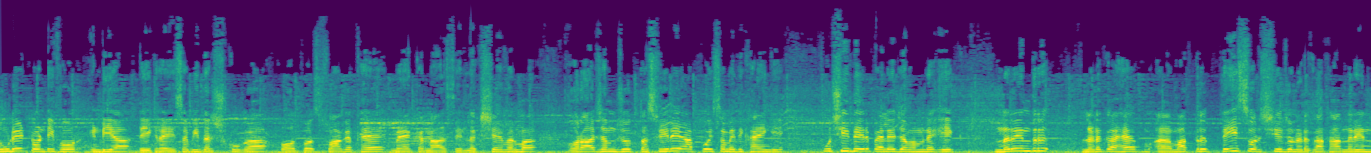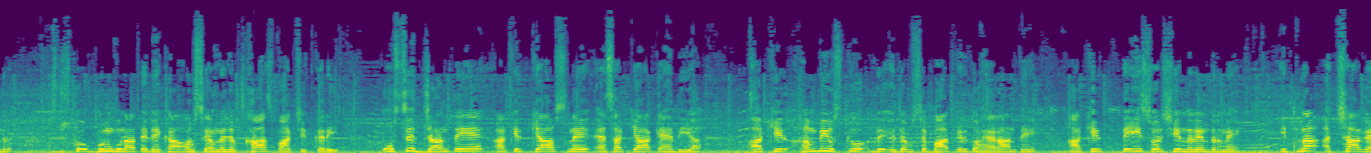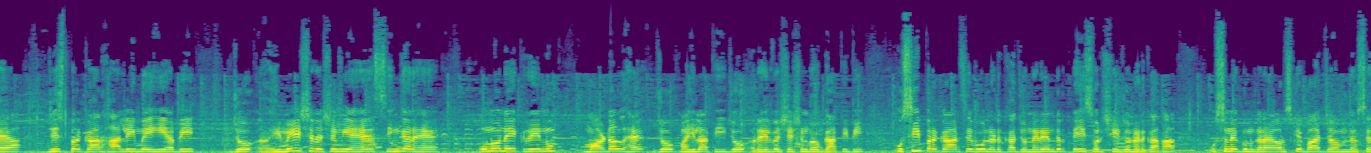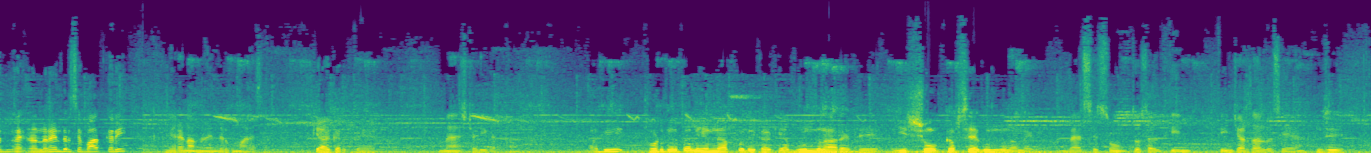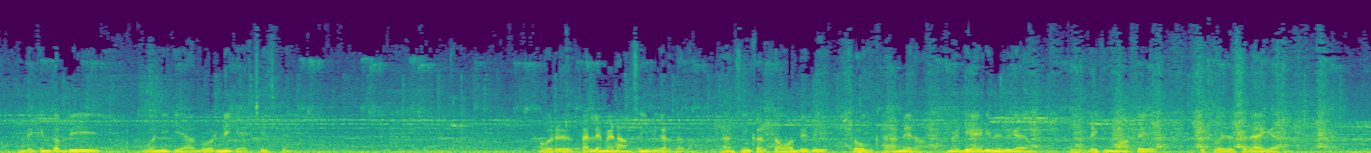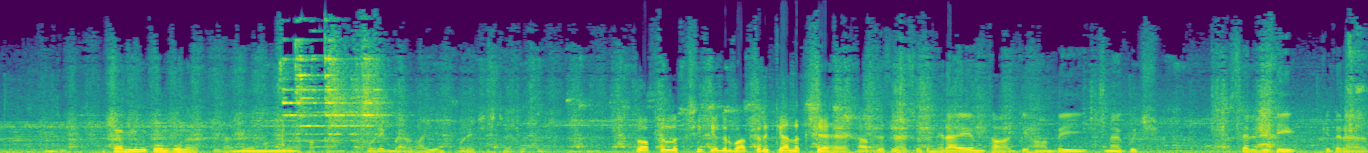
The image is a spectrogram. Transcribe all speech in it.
Today 24 India देख रहे सभी दर्शकों का बहुत बहुत स्वागत है। मैं करनाल से लक्ष्य वर्मा और आज हम जो तस्वीरें आपको इस समय दिखाएँगे, कुछ ही देर पहले जब हमने एक नरेंद्र लड़का है मात्र तेईस वर्षीय जो लड़का था नरेंद्र उसको गुनगुनाते देखा और उससे हमने जब खास बातचीत करी तो उससे जानते हैं आखिर क्या उसने ऐसा क्या कह दिया। आखिर हम भी उसको जब उससे बात करी तो हैरान थे। आखिर तेईस वर्षीय नरेंद्र ने इतना अच्छा गया जिस प्रकार हाल ही में ही अभी जो हिमेश रेशमिया है सिंगर है उन्होंने एक रेनू मॉडल है जो महिला थी जो रेलवे स्टेशन पर गाती थी उसी प्रकार से वो लड़का जो नरेंद्र तेईस वर्षीय जो लड़का था उसने गुनगुनाया और उसके बाद जब हमने उससे नरेंद्र से बात करी। मेरा नाम नरेंद्र कुमार है सर। क्या करते हैं? मैं स्टडी करता हूँ। अभी थोड़ी देर पहले हमने आपको देखा कि आप गुनगुना रहे थे। ये शौक कब से है गुनगुनाने का? वैसे शौक तो सर तीन तीन चार सालों से है। जी। लेकिन कभी वो नहीं किया गौर नहीं किया इस चीज़ पे। और पहले मैं डांसिंग भी करता था। डांसिंग करता हूँ अभी भी शौक है मेरा। मैं डीआईडी में भी गया हूँ लेकिन वहाँ पे कुछ वजह से रह गया था। हाँ जी। फैमिली में कौन कौन है आपकी? फैमिली में मम्मी है पापा और एक बड़ा भाई है और एक सिस्टर है छोटी। तो आपका लक्ष्य की अगर बात करें क्या लक्ष्य है आप जैसे? वैसे तो मेरा एम था कि हाँ भाई मैं कुछ सेलिब्रिटी की तरह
